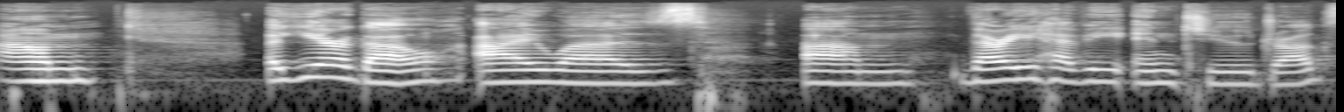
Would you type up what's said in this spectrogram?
Um, a year ago, I was um, very heavy into drugs.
